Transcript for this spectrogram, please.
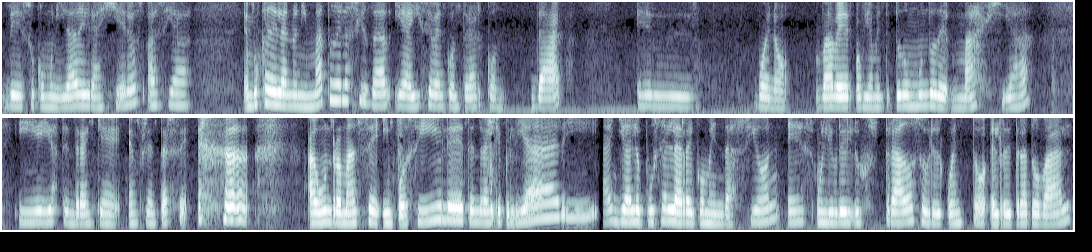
de su comunidad de granjeros hacia en busca del anonimato de la ciudad y ahí se va a encontrar con Dag. El bueno, va a haber obviamente todo un mundo de magia y ellos tendrán que enfrentarse a un romance imposible, tendrán que pelear y ya lo puse en la recomendación, es un libro ilustrado sobre el cuento El retrato Val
